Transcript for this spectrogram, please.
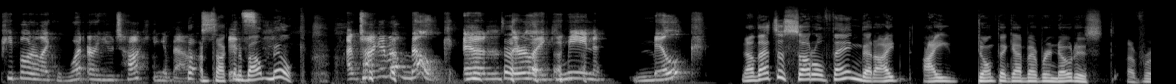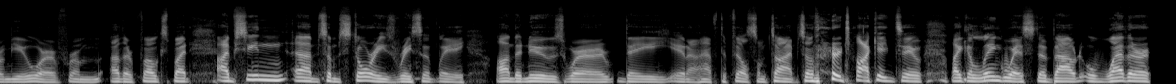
people are like, "What are you talking about?" I'm talking it's, about milk. I'm talking about milk, and they're like, "You mean milk?" Now that's a subtle thing that I I don't think I've ever noticed uh, from you or from other folks, but I've seen um, some stories recently on the news where they, you know, have to fill some time. So they're talking to like a linguist about whether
